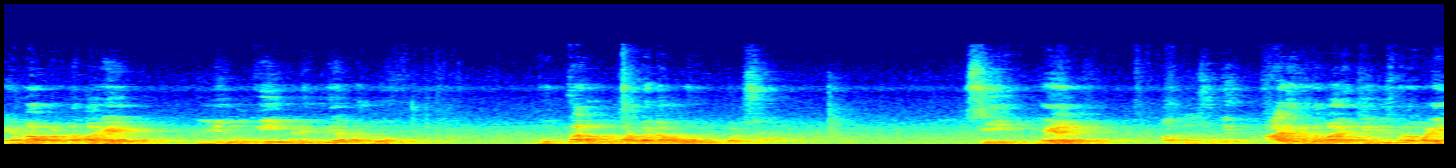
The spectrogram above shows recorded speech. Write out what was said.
એમાં પણ તમારે ઈડી મૂકી અને ક્રિયાપદનું ભૂતકાળનું પણ બનાવવું પડશે સી હેલ્પ અધર્સ ઓકે આ રીતે તમારે ચેન્જીસ કરવા પડે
